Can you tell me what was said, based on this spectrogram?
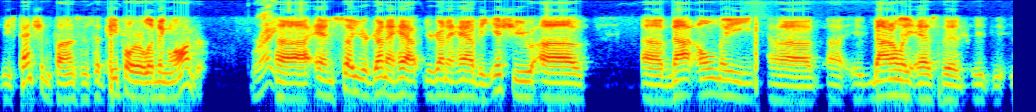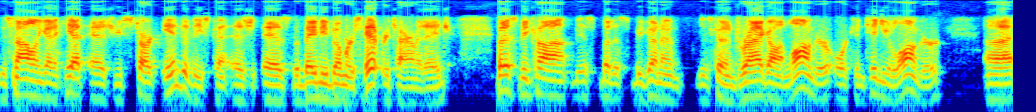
these pension funds is that people are living longer. Right. Uh, and so you're going to have you're going to have the issue of of not only uh, uh, not only as the it's not only going to hit as you start into these as as the baby boomers hit retirement age, but it's become it's, but it's going to it's going to drag on longer or continue longer uh,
